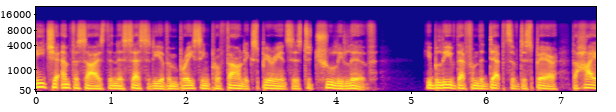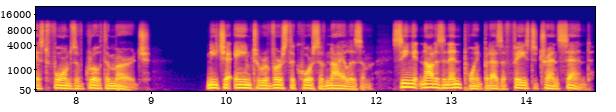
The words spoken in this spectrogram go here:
Nietzsche emphasized the necessity of embracing profound experiences to truly live. He believed that from the depths of despair, the highest forms of growth emerge. Nietzsche aimed to reverse the course of nihilism, seeing it not as an endpoint but as a phase to transcend.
